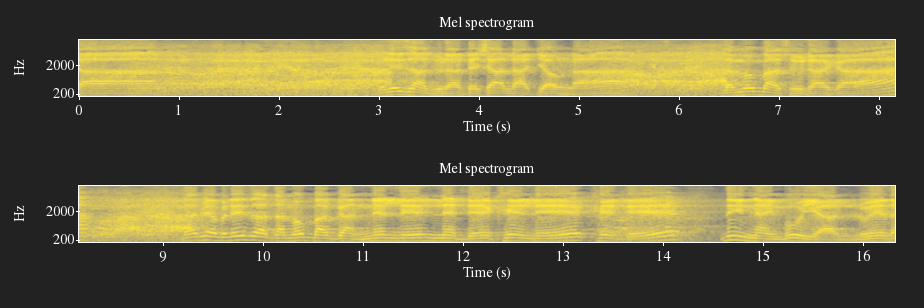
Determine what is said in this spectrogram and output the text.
လားပဋိစ္စဆိုတာတခြားလားကြောင်းလား သမုပ္ပါဆိုတာကဒါပြန်ပရိစ္ဆသမုပ္ပါကနဲ့လေနဲ့တဲ့ခဲလေခဲတဲ့သိနိုင်ဖို့ရလွယ်သ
